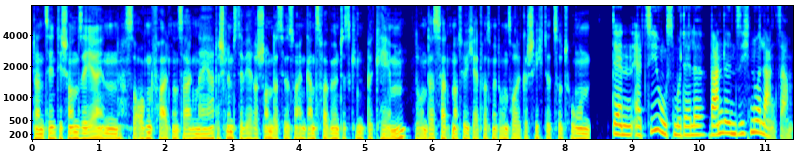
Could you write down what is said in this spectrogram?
Dann sind die schon sehr in Sorgenfalten und sagen, naja, das Schlimmste wäre schon, dass wir so ein ganz verwöhntes Kind bekämen. Und das hat natürlich etwas mit unserer Geschichte zu tun. Denn Erziehungsmodelle wandeln sich nur langsam.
